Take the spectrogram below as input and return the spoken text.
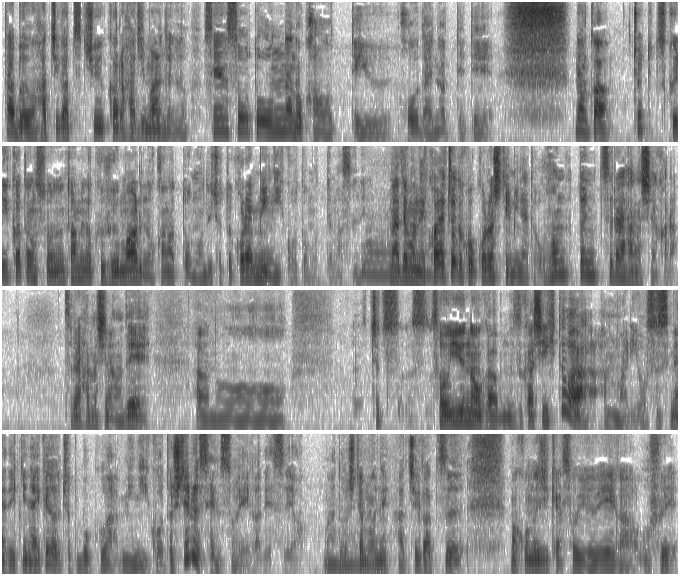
多分8月中から始まるんだけど、戦争と女の顔っていう放題になってて、なんか、ちょっと作り方のそのための工夫もあるのかなと思うんで、ちょっとこれは見に行こうと思ってますね。うんまあでもね、これはちょっと心してみないと、本当に辛い話だから。辛い話なので、あのーちょっとそそういうのが難しい人はあんまりおすすめはできないけど、ちょっと僕は見に行こうとしてる戦争映画ですよ。まあどうしてもね、8月、まあこの時期はそういう映画増え、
